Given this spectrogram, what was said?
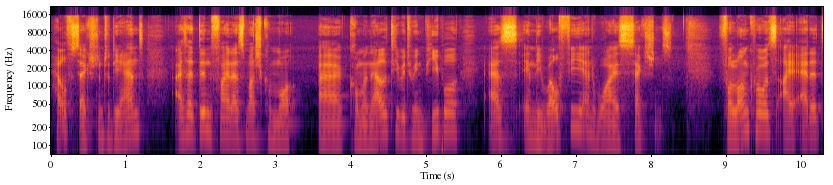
health section to the end as I didn't find as much commo- uh, commonality between people as in the wealthy and wise sections. For long quotes, I added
